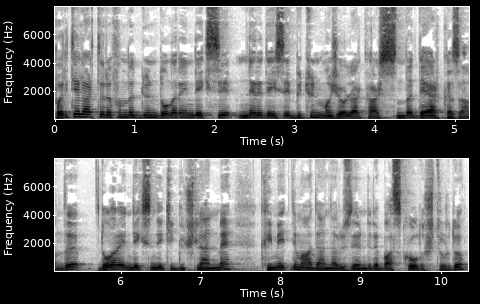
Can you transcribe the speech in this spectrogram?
Pariteler tarafında dün dolar endeksi neredeyse bütün majörler karşısında değer kazandı. Dolar endeksindeki güçlenme kıymetli madenler üzerinde de baskı oluşturdu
